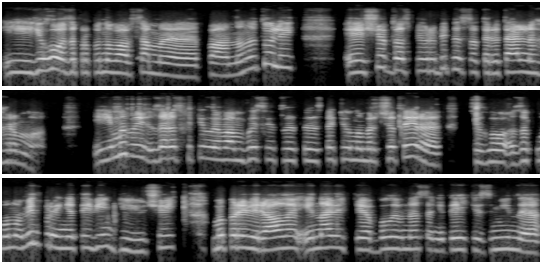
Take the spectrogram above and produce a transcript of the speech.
І його запропонував саме пан Анатолій е, щодо співробітництва територіальних громад. І ми би зараз хотіли вам висвітлити статтю номер 4 цього закону. Він прийнятий, він діючий. Ми перевіряли, і навіть е, були внесені деякі зміни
